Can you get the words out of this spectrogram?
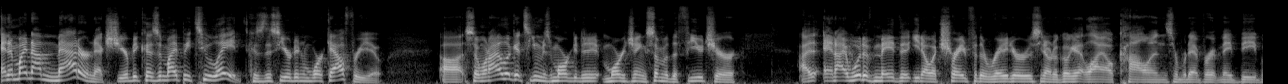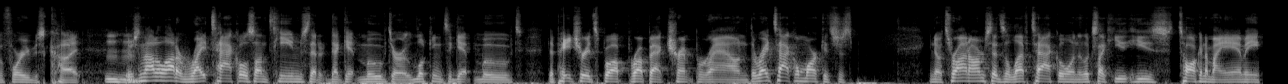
And it might not matter next year because it might be too late because this year didn't work out for you. Uh, so when I look at teams mortgaging some of the future, I, and I would have made the you know a trade for the Raiders, you know, to go get La'el Collins or whatever it may be before he was cut. Mm-hmm. There's not a lot of right tackles on teams that that get moved or are looking to get moved. The Patriots brought, brought back Trent Brown. The right tackle market's just, you know, Terron Armstead's a left tackle, and it looks like he, he's talking to Miami.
